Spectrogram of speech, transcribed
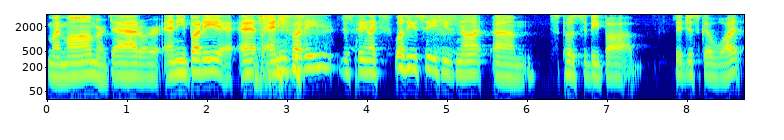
my mom or dad or anybody anybody just being like, well, you see, he's not um, supposed to be Bob. They just go, what?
